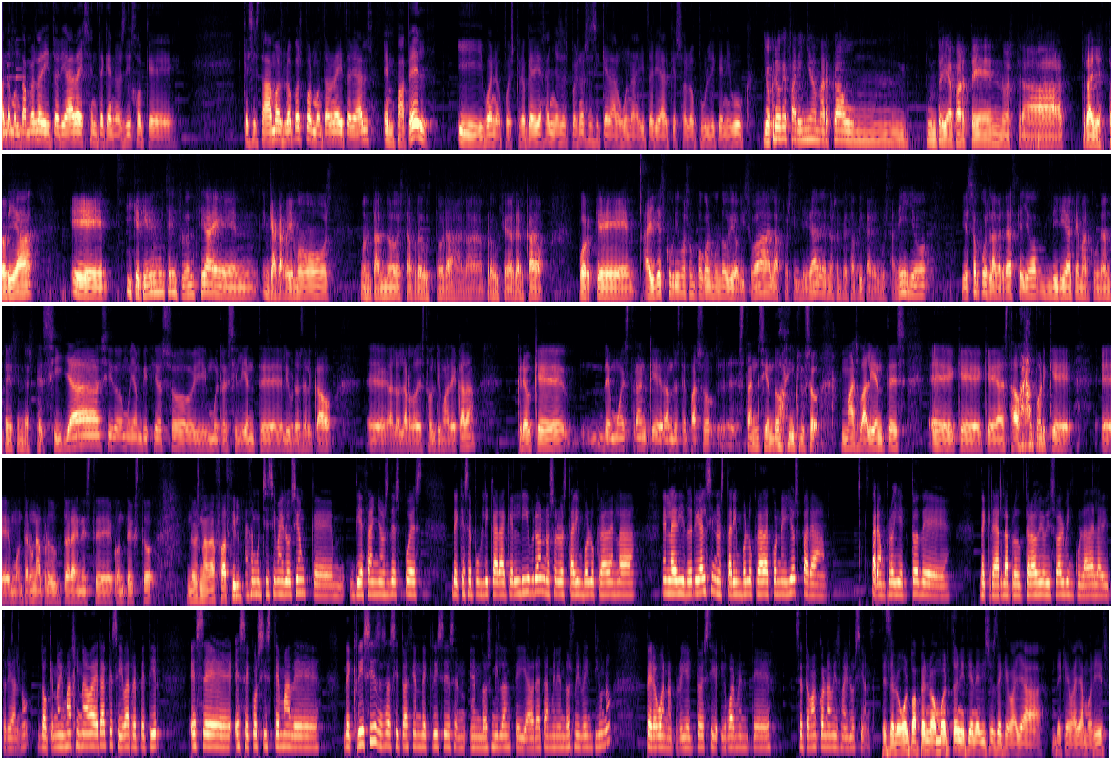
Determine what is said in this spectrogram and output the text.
Cuando montamos la editorial hay gente que nos dijo que, que si estábamos locos por montar una editorial en papel. Y bueno, pues creo que 10 años después no sé si queda alguna editorial que solo publique en ebook. Yo creo que Fariña marca un punto y aparte en nuestra trayectoria eh, y que tiene mucha influencia en, en, que acabemos montando esta productora, la Producciones del Cado, porque ahí descubrimos un poco el mundo audiovisual, las posibilidades, nos empezó a picar el gusanillo y eso pues la verdad es que yo diría que marcó un antes y un después. Si ya ha sido muy ambicioso y muy resiliente Libros del Cao eh, a lo largo de esta última década, creo que demuestran que dando este paso eh, están siendo incluso más valientes eh, que, que, hasta ahora porque eh, montar una productora en este contexto no es nada fácil. Me hace muchísima ilusión que 10 años después de que se publicara aquel libro, no solo estar involucrada en la, en la editorial, sino estar involucrada con ellos para, para un proyecto de, de, crear la productora audiovisual vinculada a la editorial. ¿no? Lo que no imaginaba era que se iba a repetir ese, ese ecosistema de, de, crisis, esa situación de crisis en, en 2011 y ahora también en 2021, pero bueno, el proyecto es igualmente se toma con la misma ilusión. Desde luego el papel no ha muerto ni tiene visos de que vaya, de que vaya a morir.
